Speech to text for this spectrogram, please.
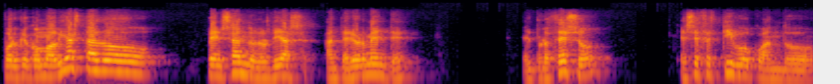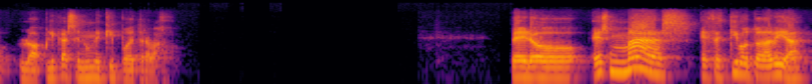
Porque como había estado pensando en los días anteriormente, el proceso es efectivo cuando lo aplicas en un equipo de trabajo. Pero es más efectivo todavía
